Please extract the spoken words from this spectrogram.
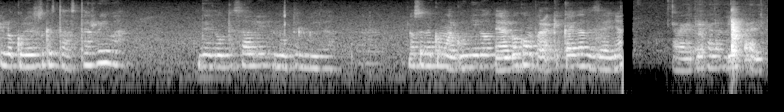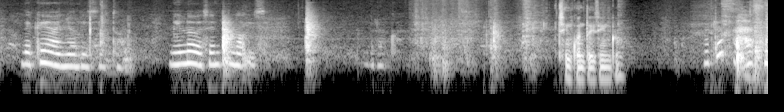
Y lo curioso es que está hasta arriba. ¿De dónde sale? No tengo idea. No se ve como algún nido de algo como para que caiga desde allá. A ver, hay que dejarla bien paradita. ¿De qué año dice esto? 1900 no dice. Draco. 55. ¿Neta? Ah, sí.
